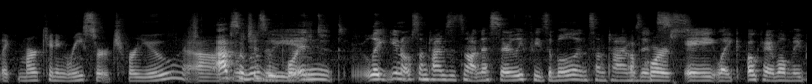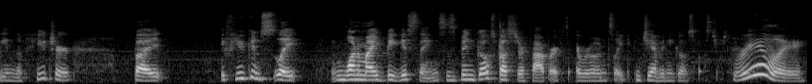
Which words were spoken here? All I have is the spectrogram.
like marketing research for you. Um, absolutely which is important. and like you know sometimes it's not necessarily feasible and sometimes Of it's course. a like okay well maybe in the future but if you can like one of my biggest things has been ghostbuster fabrics everyone's like do you have any ghostbusters really,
